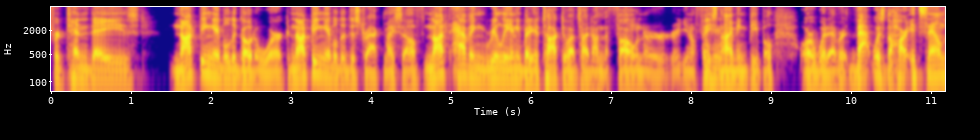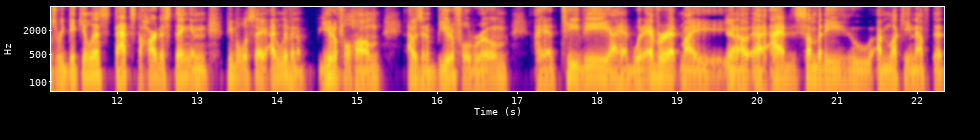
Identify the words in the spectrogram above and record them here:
for ten days, not being able to go to work, not being able to distract myself, not having really anybody to talk to outside on the phone or you know Mhm. FaceTiming people or whatever. That was the hard. It sounds ridiculous. That's the hardest thing, and people will say, I live in a beautiful home. I was in a beautiful room. I had TV. I had whatever at my, Yeah. you know, I had somebody who I'm lucky enough that,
